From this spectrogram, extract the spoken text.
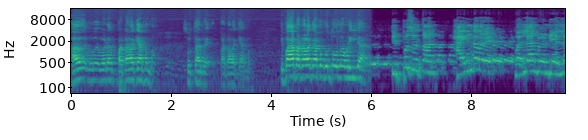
അത് ഇവിടെ പട്ടാള ക്യാമ്പെന്നാണ് സുൽത്താന്റെ പട്ടാള ക്യാമ്പ്. ഇപ്പൊ ആ പട്ടാള ക്യാമ്പ് കുത്തൊന്നും അവിടെ ഇല്ല. ടിപ്പു സുൽത്താൻ ഹൈന്ദവരെ കൊല്ലാൻ വേണ്ടിയല്ല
